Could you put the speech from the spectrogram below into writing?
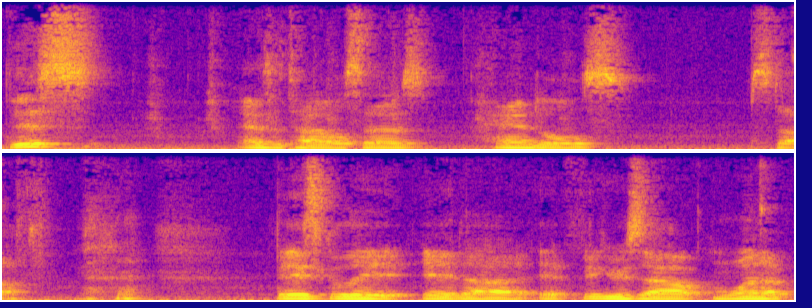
This, as the title says, handles stuff. Basically, it uh, it figures out when a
